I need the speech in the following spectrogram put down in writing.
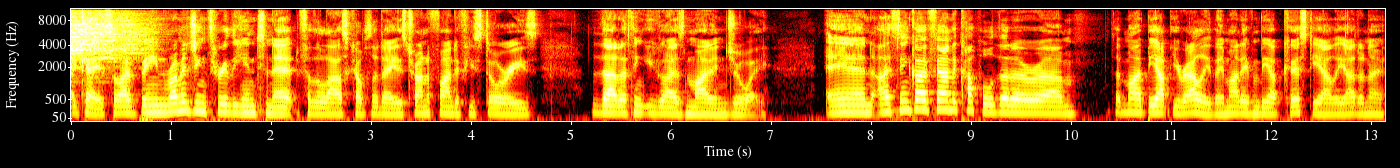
Okay, so I've been rummaging through the internet for the last couple of days trying to find a few stories that I think you guys might enjoy. And I think I found a couple that are um, that might be up your alley. They might even be up Kirstie alley. I don't know.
